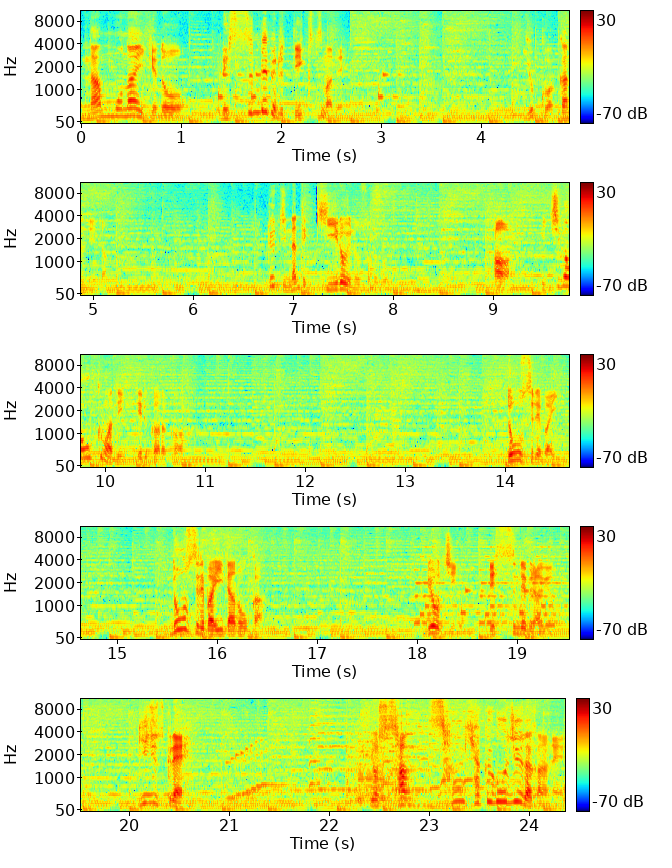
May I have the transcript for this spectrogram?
なんもないけどレッスンレベルっていくつまで？よくわかんねえな。りょうちんなんで黄色いの？その分あ一番奥まで行ってるからか。どうすればいい？どうすればいいだろうか。りょうちんレッスンレベル上げよう。技術くれ。よし3150だからね。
